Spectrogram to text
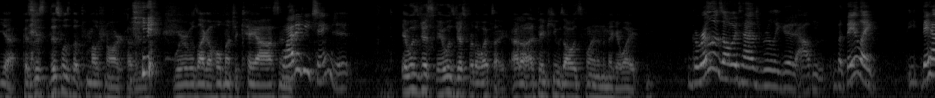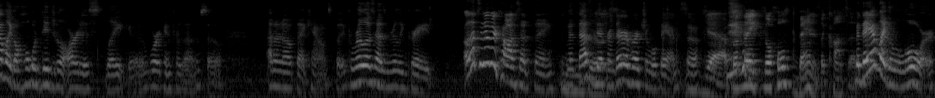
Yeah, because this this was the promotional art cover where it was like a whole bunch of chaos and Why did he change it? it was just it was just for the website. I don't. I think he was always planning to make it white. Gorillaz always has really good albums, but they like they have like a whole digital artist like uh, working for them. So I don't know if that counts, but Gorillaz has really great. Oh, that's another concept thing, but that's Gorillaz. different. They're a virtual band, so Yeah, but like the whole band is the concept. but they have like lore.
